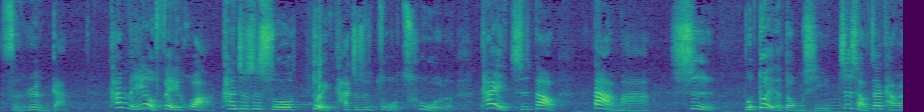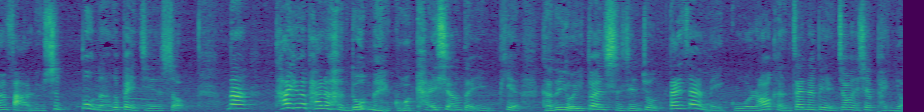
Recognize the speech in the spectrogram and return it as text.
责任感，他没有废话，他就是说，对，他就是做错了，他也知道大麻是不对的东西，至少在台湾法律是不能够被接受。那他因为拍了很多美国开箱的影片，可能有一段时间就待在美国，然后可能在那边也交了一些朋友。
